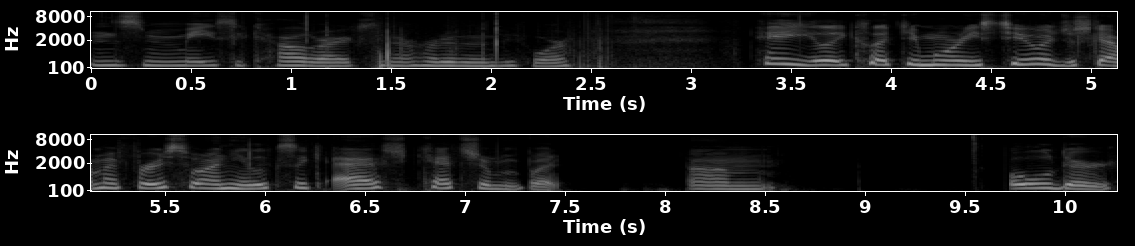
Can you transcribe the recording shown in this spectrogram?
And this is Macy Calrax. Never heard of him before. Hey, you like collecting Mortys too? I just got my first one. He looks like Ash Ketchum, but um older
